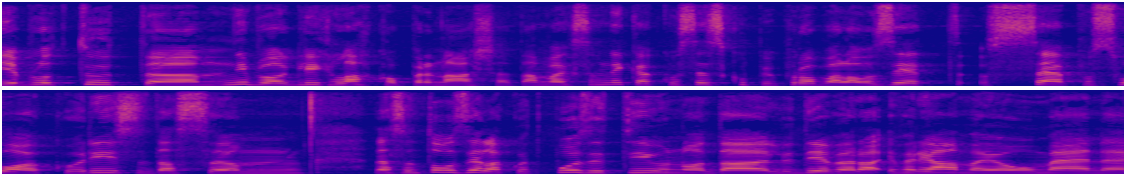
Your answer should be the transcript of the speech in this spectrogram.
je bilo tudi, um, ni bilo glih lahko prenašati, ampak sem nekako vse skupaj probala vzeti vse po svojo korist, da sem, da sem to vzela kot pozitivno, da ljudje verjamejo v mene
